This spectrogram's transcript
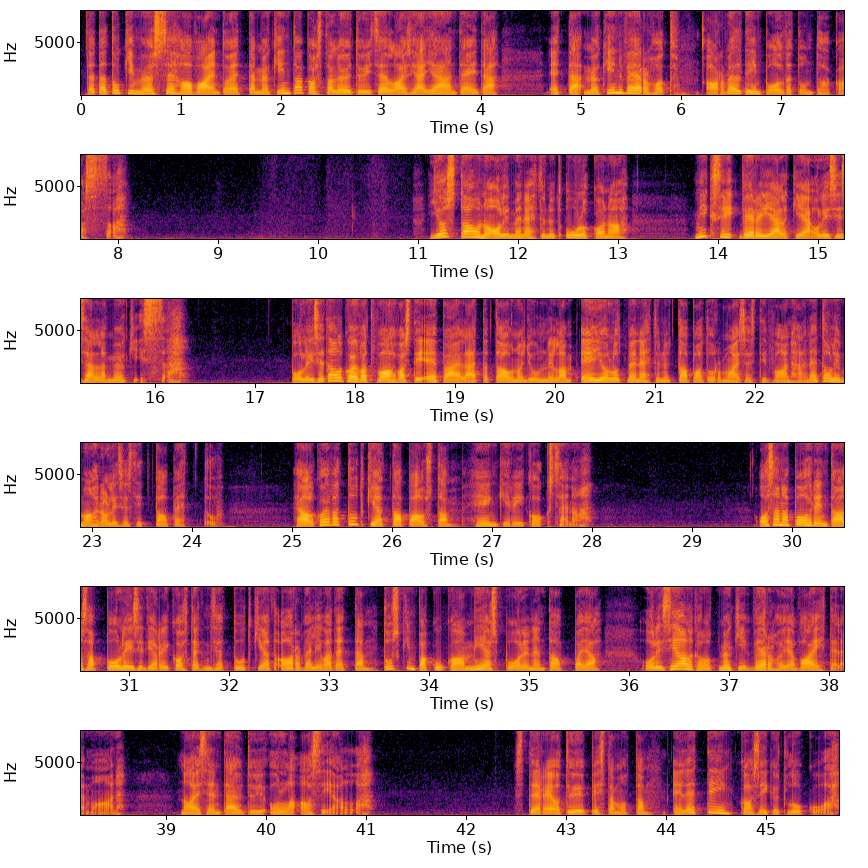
Tätä tuki myös se havainto, että mökin takasta löytyi sellaisia jäänteitä, että mökin verhot arveltiin poltetun takassa. Jos Tauno oli menehtynyt ulkona, miksi verijälkiä oli sisällä mökissä? Poliisit alkoivat vahvasti epäillä, että Tauno Junnila ei ollut menehtynyt tapaturmaisesti, vaan hänet oli mahdollisesti tapettu. He alkoivat tutkia tapausta henkirikoksena. Osana pohdintaansa poliisit ja rikostekniset tutkijat arvelivat, että tuskinpa kukaan miespuolinen tappaja olisi alkanut mökin verhoja vaihtelemaan. Naisen täytyi olla asialla. Stereotyyppistä, mutta elettiin 80-lukua.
